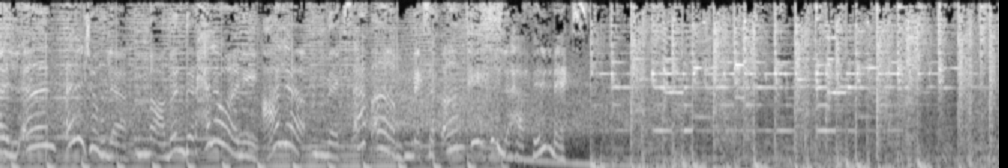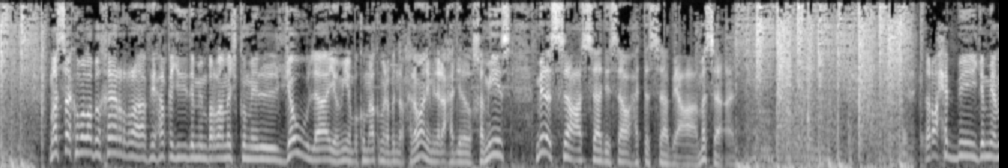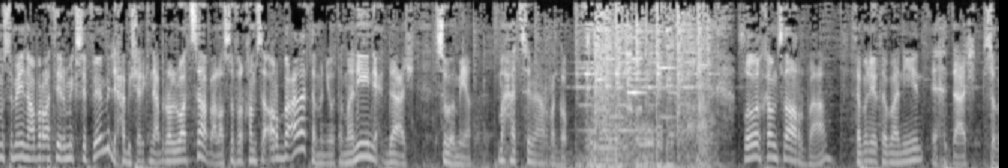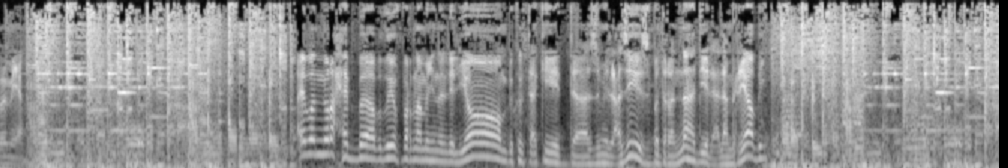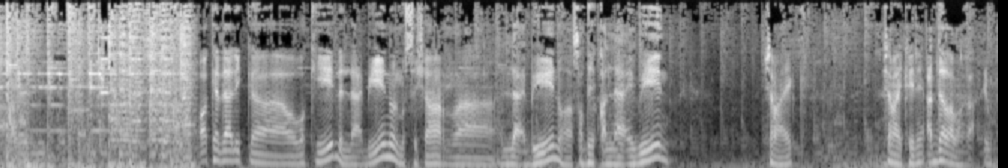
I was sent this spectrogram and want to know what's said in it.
الآن الجولة مع بندر حلواني على Mix FM Mix FM هي كلها في ال Mix مساكم الله بالخير في حلقة جديدة من برنامجكم الجولة. يوميا بكون معكم أنا بندر حلواني من الأحد إلى الخميس من الساعة السادسة وحتى السابعة. مساءً. نرحب بجميع المستمعين عبر أثير Mix FM اللي حاب يشاركنا عبر الواتساب على صفر خمسة أربعة ثمانية وثمانين إحداش سبعمية. ما حد سمع الرقم. صفر خمسة أربعة ثمانية وثمانين إحداش سبعمية. أيضا نرحب بضيوف برنامجنا لليوم بكل تأكيد زميل العزيز بدر النهدي الإعلام الرياضي. وكذلك وكيل اللاعبين والمستشار اللاعبين وصديق اللاعبين إيش رأيك؟ إيش رأيك فيني؟ عبد الله مغايب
